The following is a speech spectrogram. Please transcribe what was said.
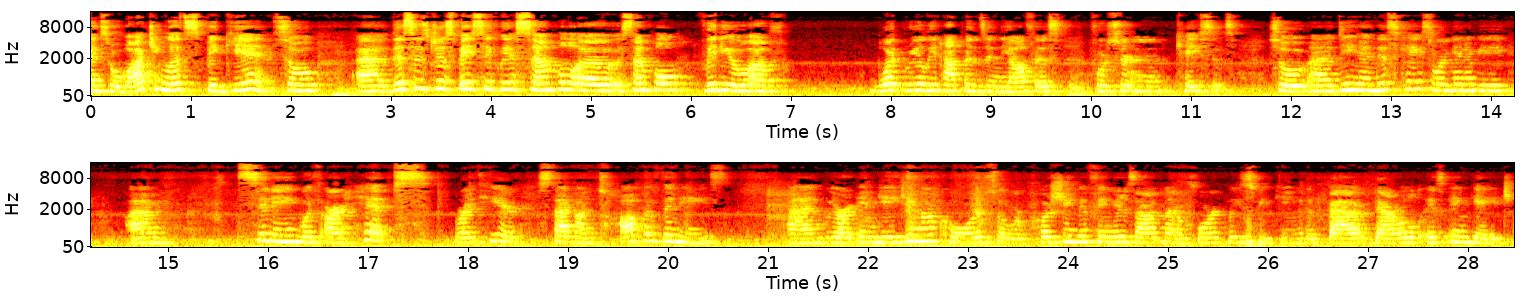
Thanks for watching. Let's begin. So uh, this is just basically a sample a sample video of what really happens in the office for certain cases. So uh, Dean, in this case, we're going to be um, sitting with our hips right here, stacked on top of the knees, and we are engaging our core. So we're pushing the fingers out, metaphorically speaking. The bar barrel is engaged.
